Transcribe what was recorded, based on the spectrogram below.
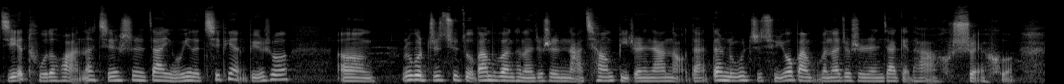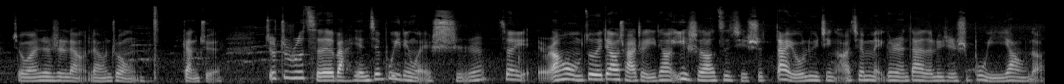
截图的话，那其实是在有意的欺骗。比如说，嗯，如果只取左半部分，可能就是拿枪比着人家脑袋；但如果只取右半部分，那就是人家给他水喝，就完全是两两种感觉。就诸如此类吧，眼见不一定为实。所以然后我们作为调查者，一定要意识到自己是带有滤镜，而且每个人带的滤镜是不一样的，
